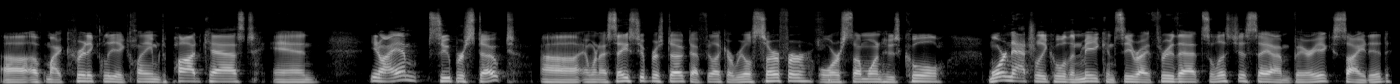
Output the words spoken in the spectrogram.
uh, of my critically acclaimed podcast. And, you know, I am super stoked. Uh, and when I say super stoked, I feel like a real surfer or someone who's cool, more naturally cool than me, can see right through that. So let's just say I'm very excited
